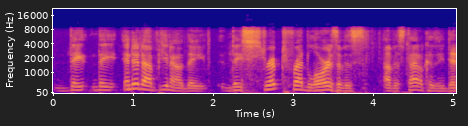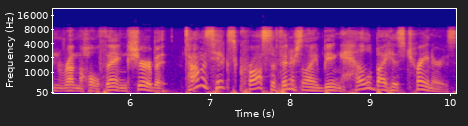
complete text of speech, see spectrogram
they they ended up you know they they stripped Fred Lorz of his of his title because he didn't run the whole thing, sure. But Thomas Hicks crossed the finish line being held by his trainers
